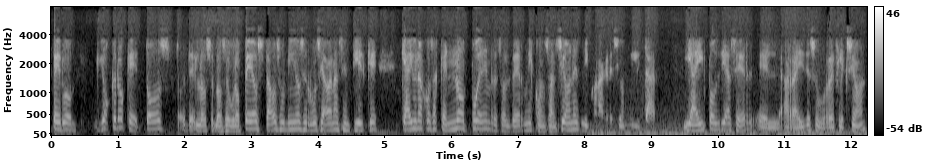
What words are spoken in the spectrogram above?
pero yo creo que todos los, los, europeos, Estados Unidos y Rusia van a sentir que, que hay una cosa que no pueden resolver ni con sanciones ni con agresión militar. Y ahí podría ser, el, a raíz de su reflexión,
